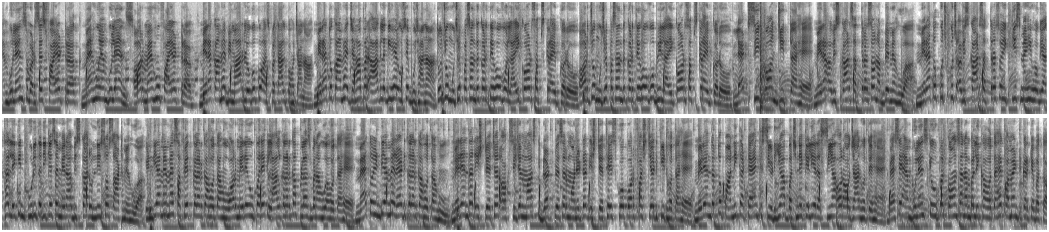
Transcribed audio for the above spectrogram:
Ambulance versus fire truck मैं हूँ ambulance और मैं हूँ फायर ट्रक मेरा काम है बीमार लोगों को अस्पताल पहुंचाना. मेरा तो काम है जहाँ पर आग लगी है उसे बुझाना. तो जो मुझे पसंद करते हो वो लाइक और सब्सक्राइब करो. और जो मुझे पसंद करते हो वो भी लाइक और सब्सक्राइब करो. लेट सी कौन जीतता है. मेरा आविष्कार 1790 में हुआ. मेरा तो कुछ कुछ आविष्कार 1721 में ही हो गया था, लेकिन पूरी तरीके से मेरा आविष्कार 1960 में हुआ. इंडिया में मैं सफ़ेद कलर का होता हूँ और मेरे ऊपर एक लाल कलर का प्लस बना हुआ होता है. मैं तो इंडिया में रेड कलर का होता हूँ. मेरे अंदर stretcher, oxygen mask, blood pressure monitor, stethoscope और फ़र्स्ट एड किट होता है। मेरे अंदर तो पानी का टैंक, सीढ़ियाँ, बचने के लिए रस्सियाँ और औज़ार होते हैं। वैसे एंबुलेंस के ऊपर कौन सा नंबर लिखा होता है, कॉमेंट करके बताओ।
